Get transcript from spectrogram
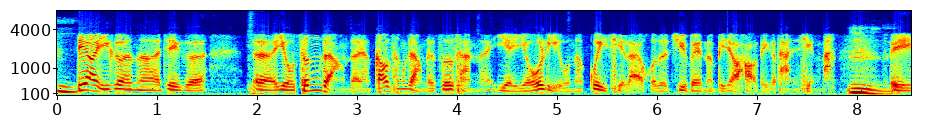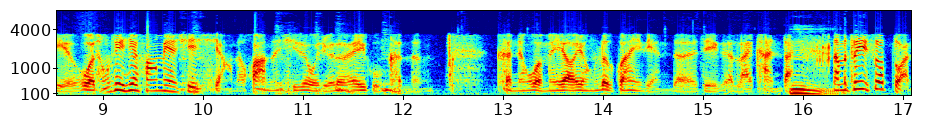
嗯第二一个呢，这个呃有增长的高成长的资产呢，也有理由呢贵起来，或者具备呢比较好的一个弹性吧。嗯所以我从这些方面去想的话呢，其实我觉得 A 股可能可能我们要用乐观一点的这个来看待。嗯那么至于说短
